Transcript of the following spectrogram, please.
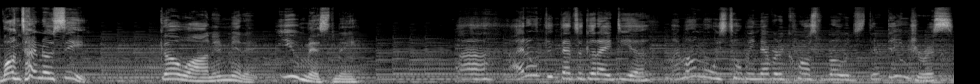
long time no see. Go on, admit it. You missed me. Uh, I don't think that's a good idea. My mom always told me never to cross roads. They're dangerous.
